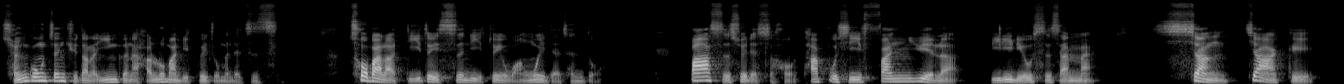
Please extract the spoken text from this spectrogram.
成功争取到了英格兰和诺曼底贵族们的支持，挫败了敌对势力对王位的争夺。八十岁的时候，他不惜翻越了比利牛斯山脉，向嫁给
